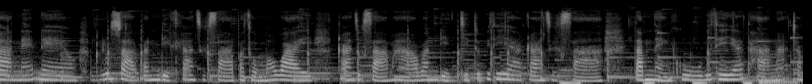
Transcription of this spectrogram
การแนะแนวครุศาสตร์บัณฑิตการศึกษาปฐมวัย การศึกษามหาบัณฑิตจิตวิทยาการศึกษา ตำแหน่งครูวิทยาฐานะชำ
